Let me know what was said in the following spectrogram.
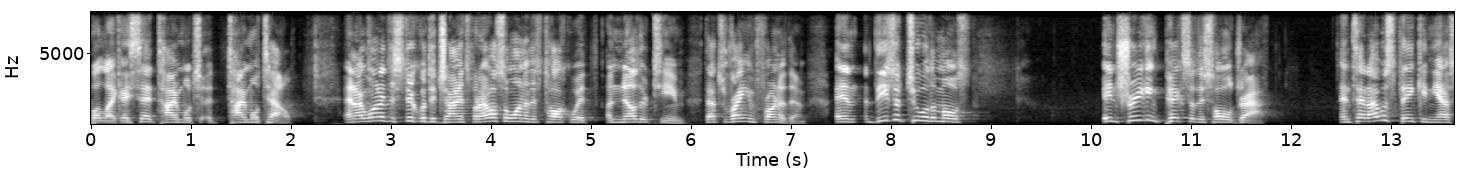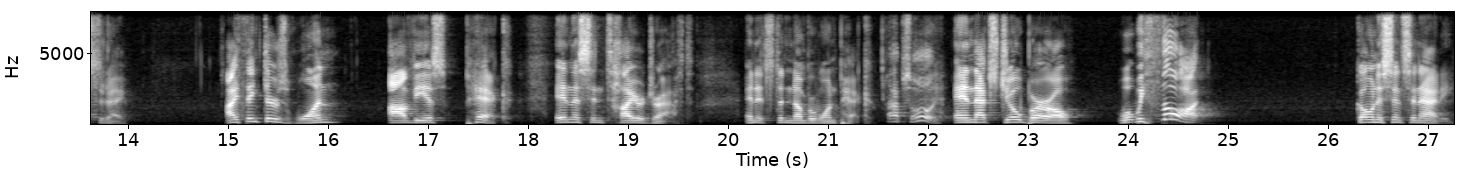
But like I said, time will uh, time will tell. And I wanted to stick with the Giants, but I also wanted to talk with another team that's right in front of them. And these are two of the most intriguing picks of this whole draft. And Ted, I was thinking yesterday, I think there's one obvious pick in this entire draft, and it's the number one pick Absolutely. and that's Joe Burrow. What we thought going to Cincinnati.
